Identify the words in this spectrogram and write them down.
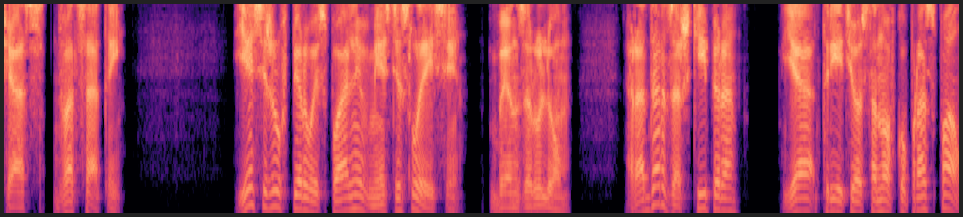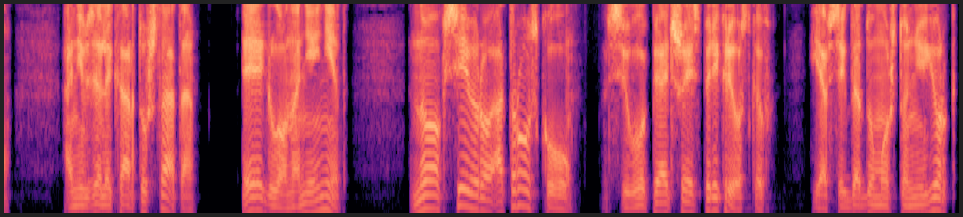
Час двадцатый. Я сижу в первой спальне вместе с Лейси. Бен за рулем. Радар за шкипера. Я третью остановку проспал. Они взяли карту штата. Эгло на ней нет. Но к северу от Роскоу всего пять-шесть перекрестков. Я всегда думал, что Нью-Йорк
